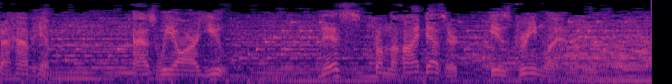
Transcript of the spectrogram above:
to have him, as we are you. This, from the high desert, is Dreamland.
